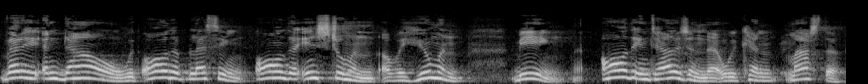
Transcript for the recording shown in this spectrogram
Very endowed with all the blessing, all the instrument of a human being, all the intelligence that we can master.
